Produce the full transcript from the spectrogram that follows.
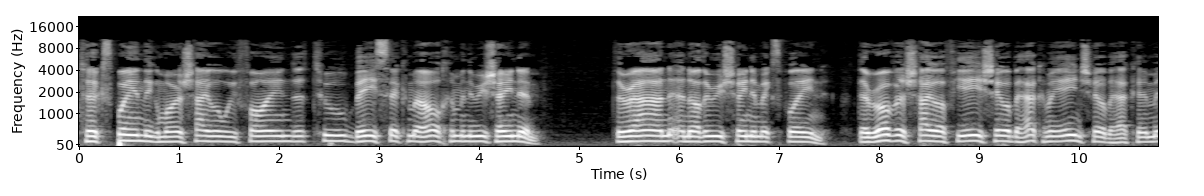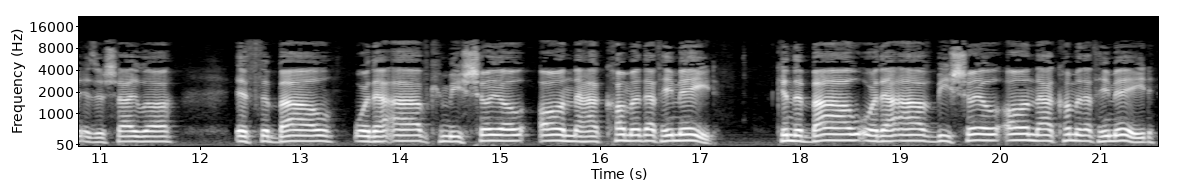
To explain the Gemara Shaila, we find two basic Ma'alchim in the Rishonim. The Ran and other Rishonim explain the Rav Shaila "Ye Yeh Sheila Behakim Ayin Sheila Behakim is a Shaila if the Baal or the Av can be shoyal on the Hakama that they made. Can the Baal or the Av be shoyal on the Hakama that they made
